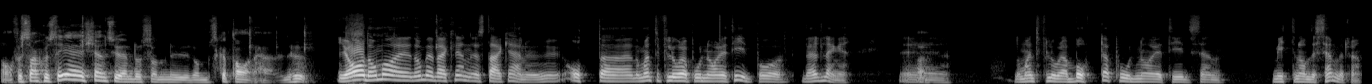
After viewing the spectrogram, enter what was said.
Ja, för San Jose känns ju ändå som nu de ska ta det här, eller hur? Ja, de, har, de är verkligen starka här nu. Åtta, de har inte förlorat på ordinarie tid på väldigt länge. Eh, de har inte förlorat borta på ordinarie tid sedan mitten av december tror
